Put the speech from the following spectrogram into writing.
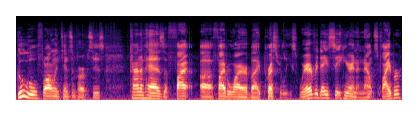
Google, for all intents and purposes, kind of has a fi- uh, fiber wire by press release. Wherever they sit here and announce fiber,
